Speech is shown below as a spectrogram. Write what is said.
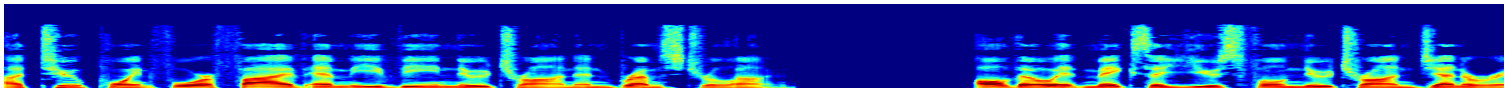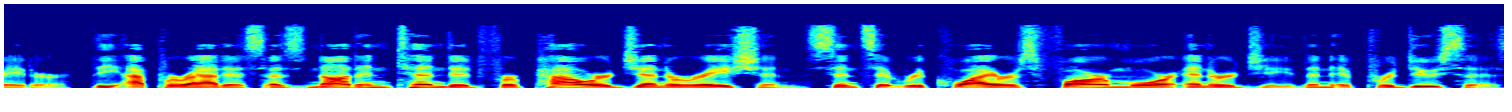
a 2.45 MeV neutron and bremsstrahlung. Although it makes a useful neutron generator, the apparatus is not intended for power generation since it requires far more energy than it produces.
